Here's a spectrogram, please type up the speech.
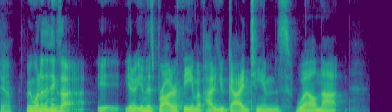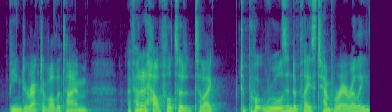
yeah, I mean, one of the things I, you know, in this broader theme of how do you guide teams while not being directive all the time, I found it helpful to to like to put rules into place temporarily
